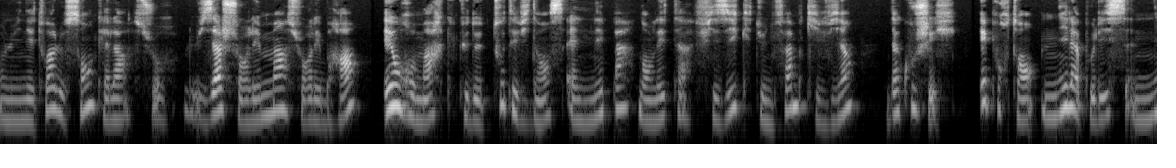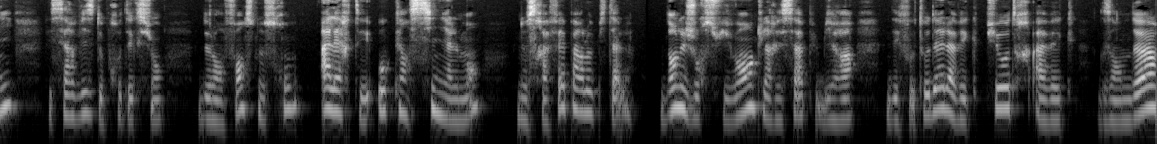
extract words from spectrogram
On lui nettoie le sang qu'elle a sur le visage, sur les mains, sur les bras, et on remarque que de toute évidence, elle n'est pas dans l'état physique d'une femme qui vient d'accoucher. Et pourtant, ni la police, ni les services de protection de l'enfance ne seront alertés. Aucun signalement ne sera fait par l'hôpital. Dans les jours suivants, Clarissa publiera des photos d'elle avec Piotr, avec Xander.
